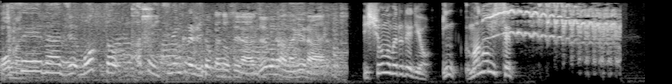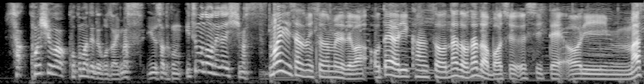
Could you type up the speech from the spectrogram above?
遅1万えな、じゅもっと、あと1年くらいで評価してほしいな。15年は長えな。一生飲めるレディオ in 馬の店さあ今週はここまででございます。ゆうさとくんいつものお願いします。マイリサの人のメールではお便り感想などなどを募集しております。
